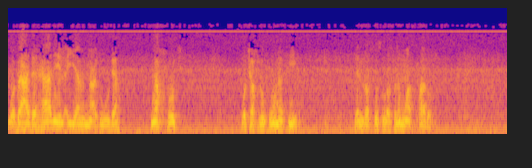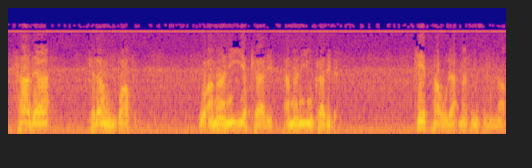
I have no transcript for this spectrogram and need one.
وبعد هذه الأيام المعدودة نخرج وتخلفون فيها. لأن الرسول صلى الله عليه وسلم وأصحابه. هذا كلام باطل وأماني كاذب أماني كاذبة. كيف هؤلاء ما تمسهم النار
